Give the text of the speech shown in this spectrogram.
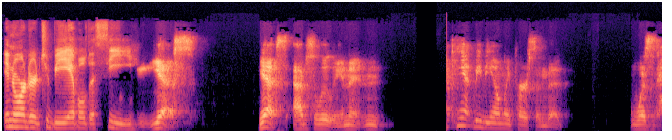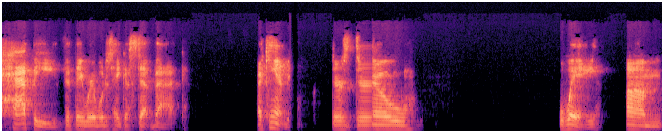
in order to be able to see? Yes. Yes, absolutely. And, and I can't be the only person that was happy that they were able to take a step back. I can't be. There's there's no way. Um,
